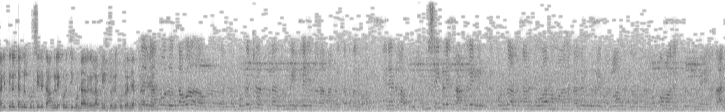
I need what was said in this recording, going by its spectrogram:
தலித்துகள் தங்கள் குடிசையில தாங்களே கொளுத்தி கொண்டார்கள் அப்படின்னு சொல்லி குற்றஞ்சாட்டினாரு ஒரு தவ குற்றச்சாட்டில் அந்த உண்மை இல்லை என்றுதான் நாங்கள் கருதுகிறோம். ஏனென்றால் அப்படி குடிசைகளை தாங்களே எடுத்துக்கொண்டு அதற்கான நிவாரணமாக நல்ல வீடுகளை பெறலாம் என்ற ஒரு நோக்கமாக இருந்திருக்குமே ஆனால்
